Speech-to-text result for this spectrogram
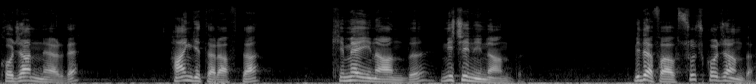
Kocan nerede? Hangi tarafta? Kime inandı? Niçin inandı? Bir defa suç kocanda.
